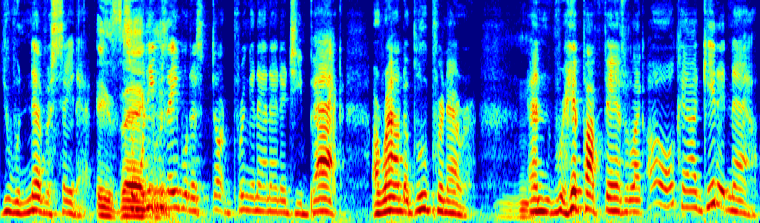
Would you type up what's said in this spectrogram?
you would never say that. Exactly. So when he was able to start bringing that energy back around the Blueprint era, Mm-hmm. and hip hop fans were like, "Oh, okay, I get it now."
